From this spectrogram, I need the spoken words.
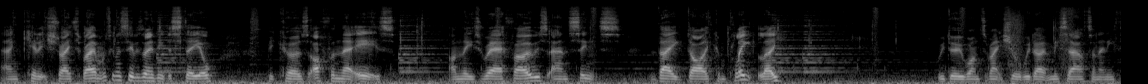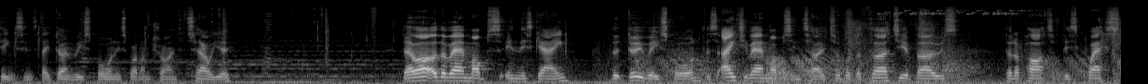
and kill it straight away. I'm just going to see if there's anything to steal, because often there is on these rare foes, and since they die completely, we do want to make sure we don't miss out on anything since they don't respawn is what I'm trying to tell you. There are other rare mobs in this game that do respawn. There's 80 rare mobs in total, but the 30 of those that are part of this quest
